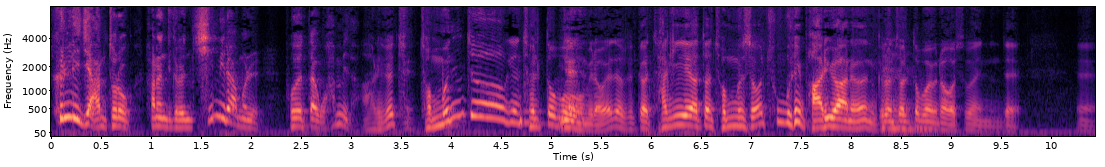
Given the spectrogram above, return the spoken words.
흘리지 않도록 하는 그런 치밀함을 보였다고 합니다. 아, 이게 저- 전문적인 절도범이라고 해야 돼요. 그러니까 자기의 어떤 전문성을 충분히 발휘하는 그런 절도범이라고 할 수가 있는데. 예.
